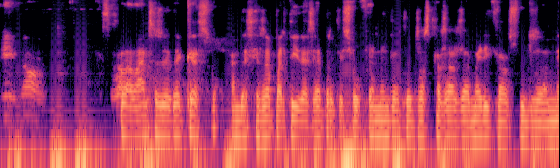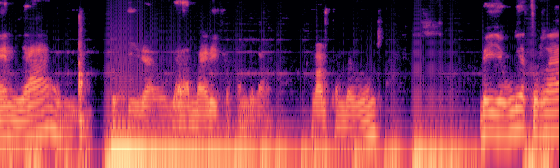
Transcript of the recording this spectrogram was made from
Eh, no, aquestes alabances jo crec que han de ser repartides, eh? perquè això ho fem entre tots els casals d'Amèrica del Sud realment ja, i de, de l'Amèrica també, de nord també alguns. Bé, jo volia tornar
